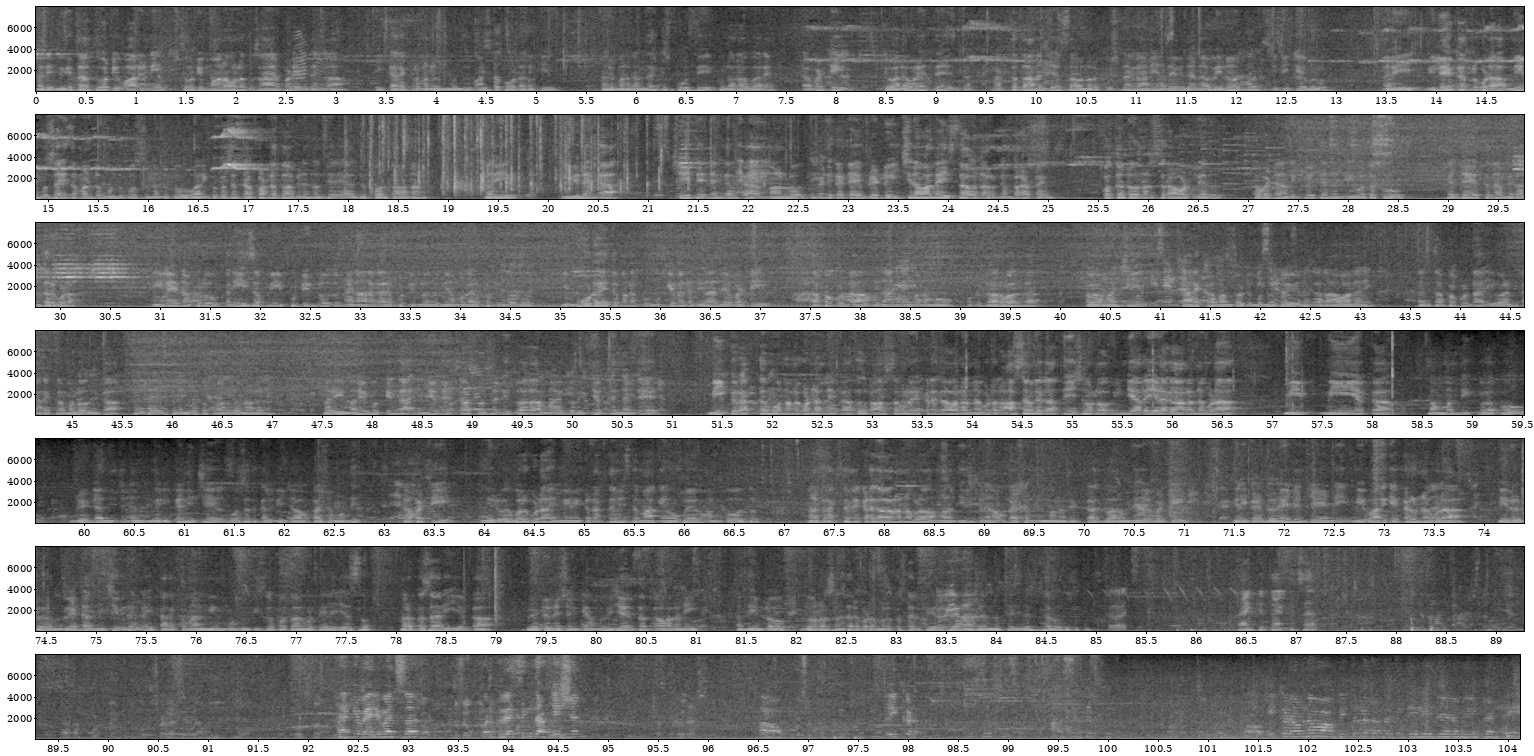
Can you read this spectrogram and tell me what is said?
మరి మిగతా తోటి వారిని తోటి మానవులకు సహాయపడే విధంగా ఈ కార్యక్రమాన్ని ముందుకు తీసుకుపోవడానికి మరి మనకందరికీ స్ఫూర్తి పుల్లారావు గారే. కాబట్టి ఇవాళ ఎవరైతే రక్తదానం చేస్తా ఉన్నారో కృష్ణ కానీ అదేవిధంగా వినోద్ సిటీ కేబుల్ మరి విలేకరులు కూడా మేము సైతం అంటూ ముందుకు వస్తున్నందుకు వారికి ఒకసారి చప్పట్లతో అభినందన తెలియాలని కోరుతా ఉన్నాం. మరి ఈ విధంగా చైతన్యం కనుక మనలో ఎందుకంటే బ్లడ్ ఇచ్చిన వాళ్ళే ఇస్తూ ఉన్నారు నెంబర్ ఆఫ్ టైమ్స్ కొత్త డోనర్స్ రావట్లేదు. కాబట్టి నా రిక్వెస్ట్ ఏంటంటే యువతకు పెద్ద ఎత్తున మీరందరూ కూడా వీలైనప్పుడు కనీసం మీ పుట్టినరోజు మీ నాన్నగారి పుట్టినరోజు మీ అమ్మగారి పుట్టినరోజు ఈ మూడు అయితే మనకు ముఖ్యమైన దినాలు కాబట్టి తప్పకుండా ఆ దినాన్ని మనము ఒక గర్వంగా ఒక మంచి కార్యక్రమంతో ముందుకు పోయే విధంగా రావాలని మరి తప్పకుండా ఇవాళ కార్యక్రమంలో ఇంకా పెద్ద ఎత్తున యువత పాల్గొనాలని. మరి మరి ముఖ్యంగా ఇండియన్ రెడ్ క్రాస్ సొసైటీ ద్వారా మా యొక్క విజ్ఞప్తి ఏంటంటే మీకు రక్తము నల్గొండలనే కాదు రాష్ట్రంలో ఎక్కడ కావాలన్నా కూడా రాష్ట్రంలో కాదు దేశంలో ఇండియాలో ఏడ కావాలన్నా కూడా మీ మీ యొక్క సంబంధికులకు బ్లడ్ అందించడానికి మీరు ఇక్కడి నుంచే వసతి కల్పించే అవకాశం ఉంది. కాబట్టి మీరు ఎవరు కూడా మేము ఇక్కడ రక్తం ఇస్తే మాకేం ఉపయోగం అనుకోవద్దు. మనకు రక్తం ఎక్కడ కావాలన్నా కూడా మనం తీసుకునే అవకాశం మన రెడ్ క్రాస్ ద్వారా ఉంది. కాబట్టి మీరు ఇక్కడ డొనేషన్ చేయండి. మీ వారికి ఎక్కడున్నా కూడా మీరు బ్లడ్ అందించే విధంగా ఈ కార్యక్రమాన్ని మేము ముందుకు తీసుకుపోతామని కూడా తెలియజేస్తూ మరొకసారి ఈ యొక్క డొనేషన్ క్యాంప్ విజయవంతం కావాలని దీంట్లో డోనర్స్ అందరూ కూడా మరొకసారి పేరు పేరు అభినందన తెలియజేస్తూ సెలవు తీసుకుంటాం. Thank you thank you sir Thank you very much, sir, for gracing the occasion. ఇక్కడ ఆ, sir. ఇక్కడ ఉన్న మా మిత్రులందరికీ తెలియజేయడం ఏంటంటే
